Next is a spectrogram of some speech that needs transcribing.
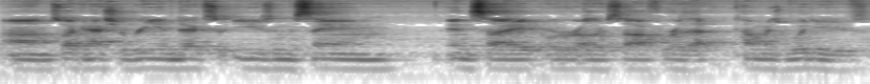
Um, so I can actually re-index it using the same INSITE or other software that companies would use.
